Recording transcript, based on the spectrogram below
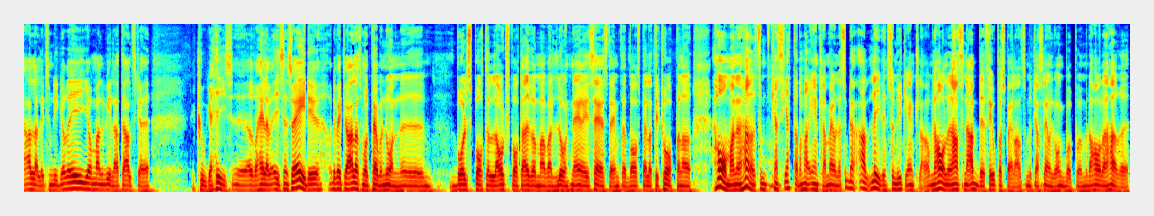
alla liksom ligger i och man vill att allt ska kugga is eh, över hela isen så är det ju, och det vet ju alla som håller på med någon eh, bollsport eller lagsport, även om man var långt nere i seriesystemet och bara spela till kroppen. Har man den här som kan sätta de här enkla målen så blir all, livet så mycket enklare. Om du har den här snabbe fotbollsspelaren som du kan slå en långboll på, om du har den här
